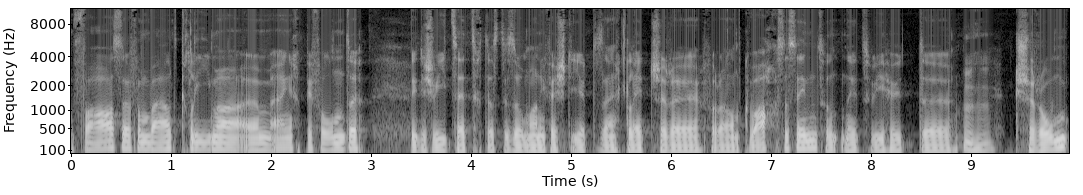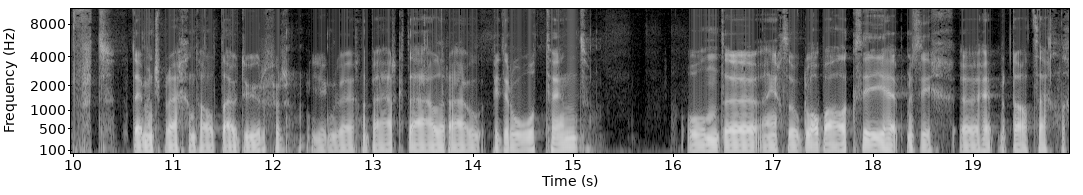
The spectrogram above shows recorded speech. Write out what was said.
Phase vom Weltklima ähm, eigentlich befunden. In der Schweiz hat sich das dann so manifestiert, dass eigentlich Gletscher äh, vor allem gewachsen sind und nicht wie heute äh, Mhm. geschrumpft. Dementsprechend halt auch Dörfer, irgendwelche Bergtäler auch bedroht haben. Und äh, eigentlich so global gesehen hat man sich, äh, hat man tatsächlich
